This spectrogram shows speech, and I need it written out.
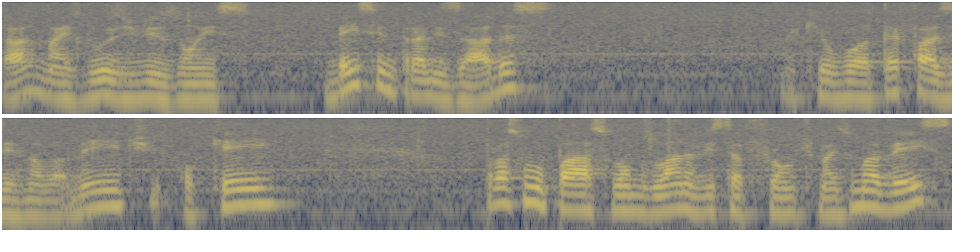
tá? mais duas divisões bem centralizadas. Aqui eu vou até fazer novamente, ok. Próximo passo, vamos lá na vista front mais uma vez.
